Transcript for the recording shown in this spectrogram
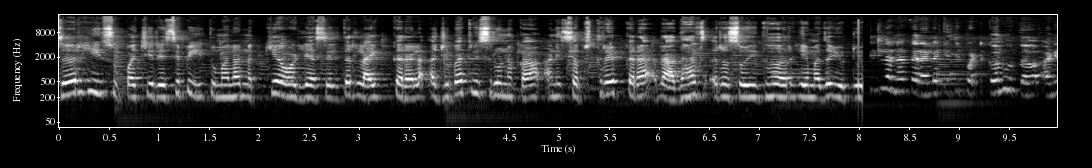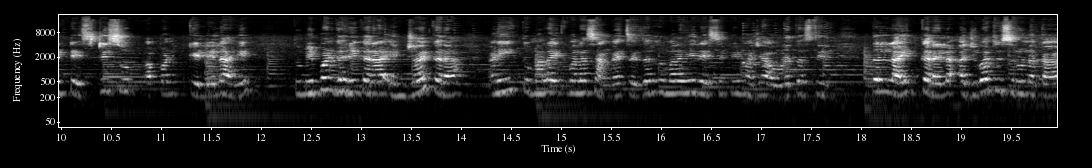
जर ही सुपाची रेसिपी तुम्हाला नक्की आवडली असेल तर लाईक करायला अजिबात विसरू नका आणि सबस्क्राईब करा राधाज रसोई घर. हे माझं यूट्यूब ना करायला किती पटकन होतं आणि टेस्टी सूप आपण केलेलं आहे. तुम्ही पण घरी करा एन्जॉय करा. आणि तुम्हाला एक मला सांगायचं आहे जर तुम्हाला ही रेसिपी माझ्या आवडत असतील तर लाईक करायला अजिबात विसरू नका.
